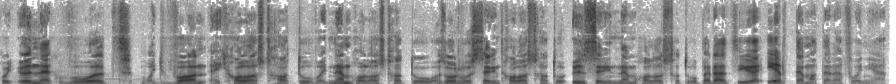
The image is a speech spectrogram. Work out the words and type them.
hogy önnek volt, vagy van egy halasztható, vagy nem halasztható, az orvos szerint halasztható, ön szerint nem halasztható operációja, értem a telefonját.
